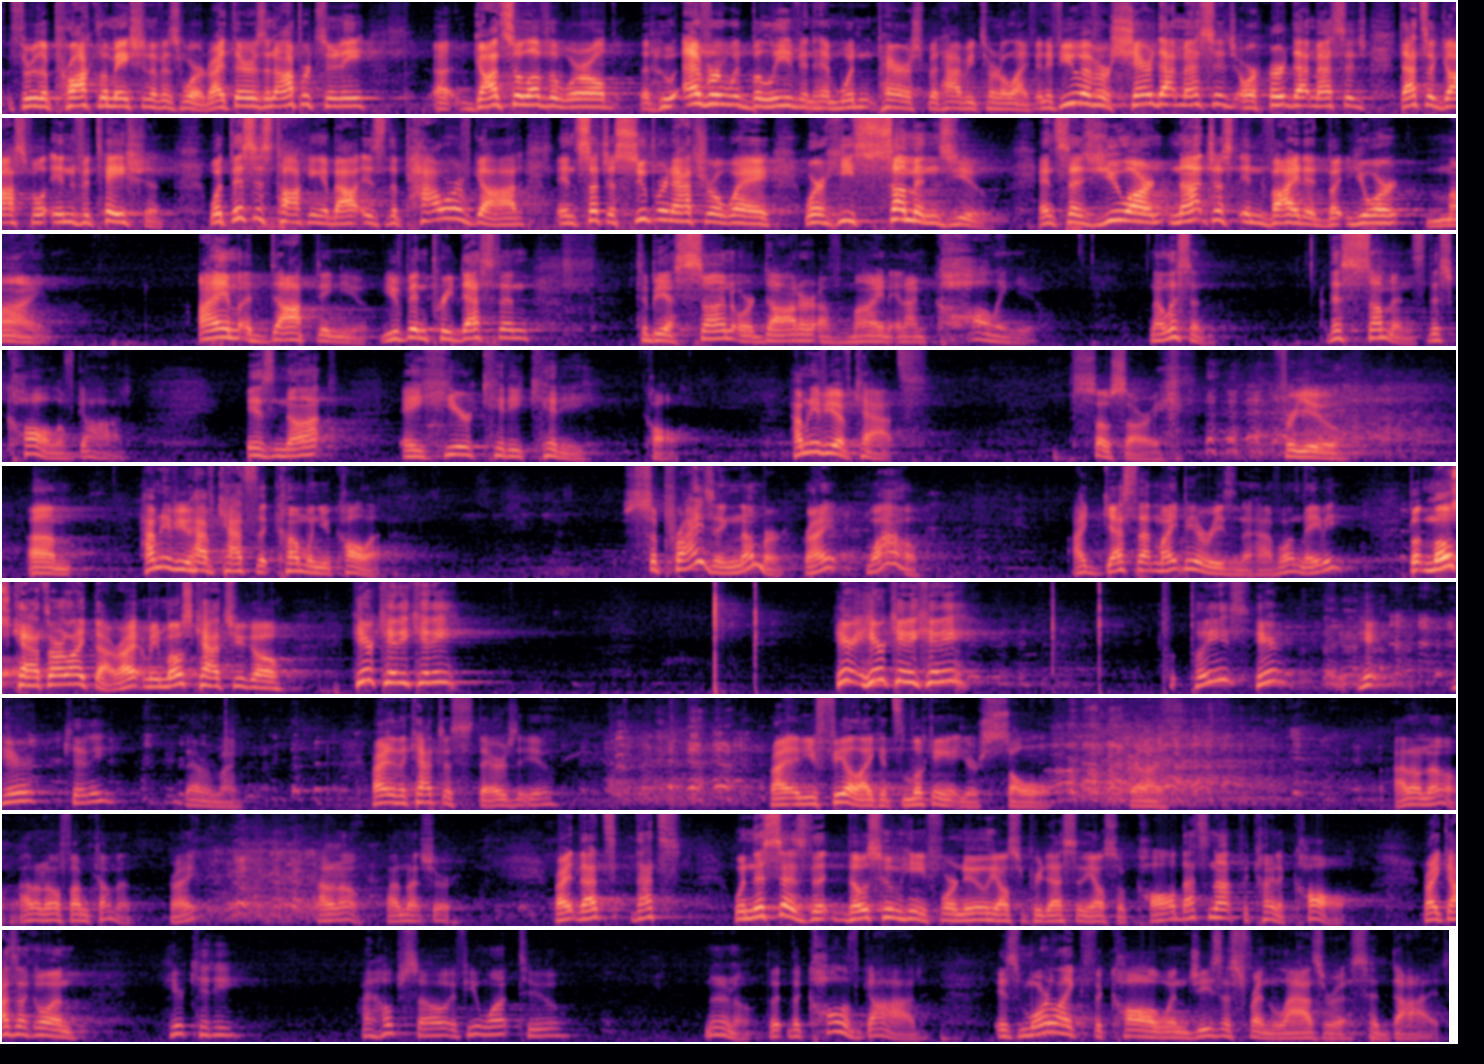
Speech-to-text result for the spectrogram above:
through the proclamation of his word, right? There is an opportunity uh, God so loved the world that whoever would believe in him wouldn't perish but have eternal life. And if you ever shared that message or heard that message, that's a gospel invitation. What this is talking about is the power of God in such a supernatural way where he summons you and says, You are not just invited, but you're mine. I am adopting you. You've been predestined to be a son or daughter of mine, and I'm calling you. Now, listen, this summons, this call of God, is not a here kitty kitty call. How many of you have cats? So sorry for you. Um, how many of you have cats that come when you call it? Surprising number, right? Wow. I guess that might be a reason to have one, maybe. But most cats aren't like that, right? I mean, most cats you go, here, kitty, kitty, here, here, kitty, kitty. P- please, here, here, here, kitty. Never mind. Right, and the cat just stares at you. Right, and you feel like it's looking at your soul. You're like, I don't know. I don't know if I'm coming. Right? I don't know. I'm not sure. Right? That's that's when this says that those whom he foreknew, he also predestined, he also called. That's not the kind of call. Right? God's not going, here, kitty, I hope so, if you want to. No, no, no. The, the call of God is more like the call when Jesus' friend Lazarus had died.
